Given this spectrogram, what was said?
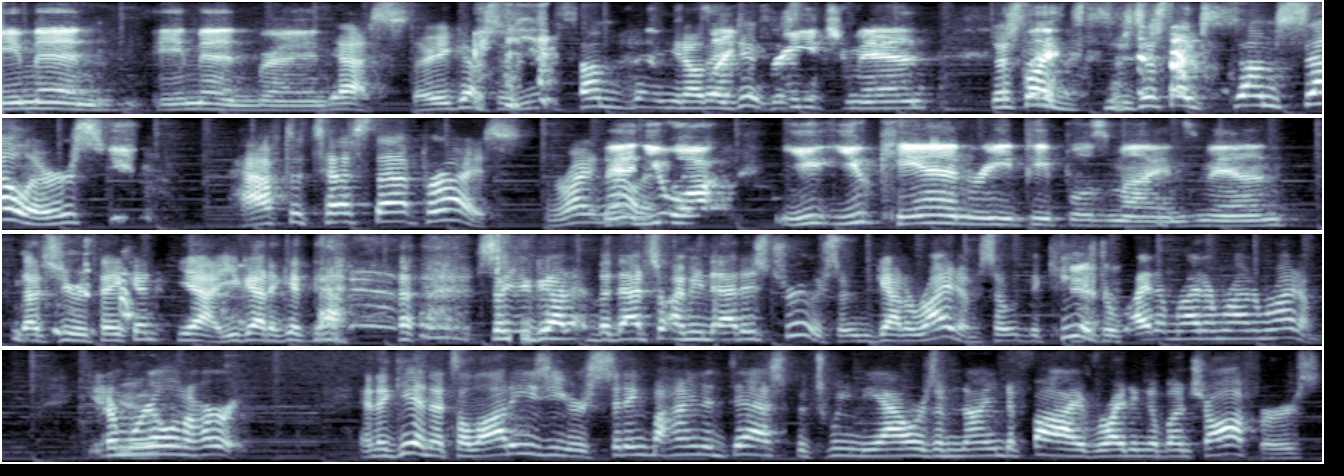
Amen. Amen, Brian. Yes, there you go. So some, you know, they like do. Preach, man. Just like, just like some sellers have to test that price. And right man, now, you are you you can read people's minds, man. That's what you're thinking. Yeah, you got to get that. so you got to, but that's I mean that is true. So you got to write them. So the key yeah. is to write them, write them, write them, write them. Get them yeah. real in a hurry. And again, that's a lot easier sitting behind a desk between the hours of nine to five writing a bunch of offers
